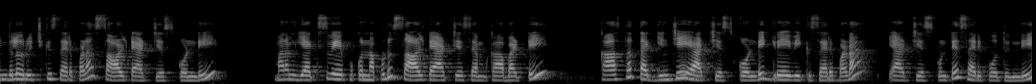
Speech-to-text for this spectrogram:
ఇందులో రుచికి సరిపడా సాల్ట్ యాడ్ చేసుకోండి. మనం ఎగ్స్ వేపుకున్నప్పుడు సాల్ట్ యాడ్ చేసాం కాబట్టి కాస్త తగ్గించే యాడ్ చేసుకోండి. గ్రేవీకి సరిపడా యాడ్ చేసుకుంటే సరిపోతుంది.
